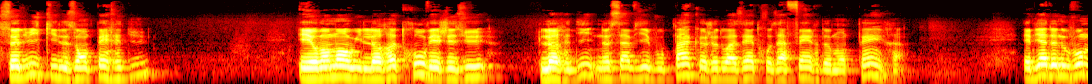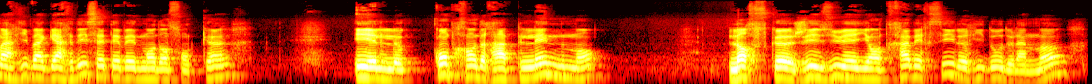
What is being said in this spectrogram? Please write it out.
celui qu'ils ont perdu, et au moment où ils le retrouvent et Jésus leur dit, ne saviez-vous pas que je dois être aux affaires de mon Père? Eh bien, de nouveau, Marie va garder cet événement dans son cœur et elle le comprendra pleinement lorsque Jésus, ayant traversé le rideau de la mort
